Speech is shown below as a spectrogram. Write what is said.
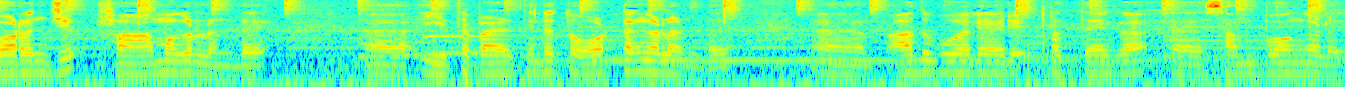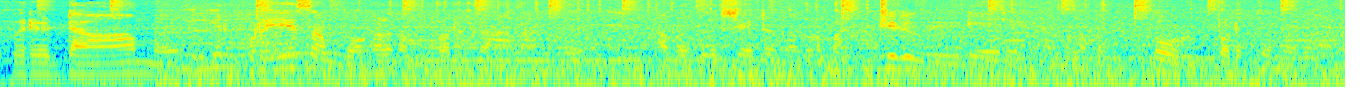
ഓറഞ്ച് ഫാമുകളുണ്ട്. ഈത്തപ്പഴത്തിന്റെ തോട്ടങ്ങളുണ്ട്. അതുപോലെ ഒരു പ്രത്യേക സംഭവങ്ങൾ ഒരു ഡാം ഇങ്ങനെ കുറേ സംഭവങ്ങൾ നമുക്കവിടെ കാണാനുണ്ട്. അപ്പോൾ തീർച്ചയായിട്ടും നമ്മൾ മറ്റൊരു വീഡിയോയിൽ നമ്മളതൊക്കെ ഉൾപ്പെടുത്തുന്നതാണ്.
